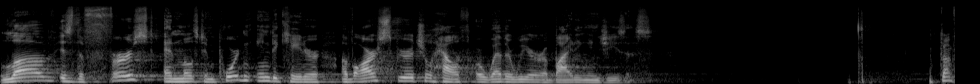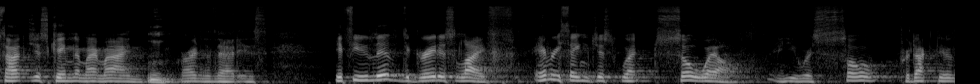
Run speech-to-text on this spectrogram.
Love is the first and most important indicator of our spiritual health or whether we are abiding in Jesus. A thought just came to my mind mm. regarding to that is if you lived the greatest life, everything just went so well, and you were so productive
